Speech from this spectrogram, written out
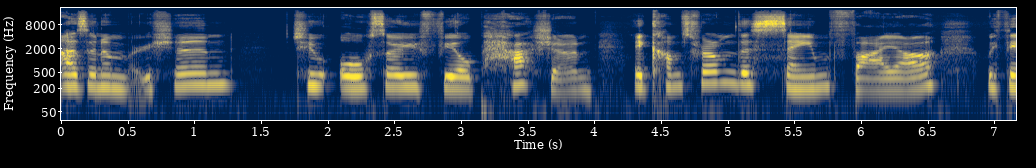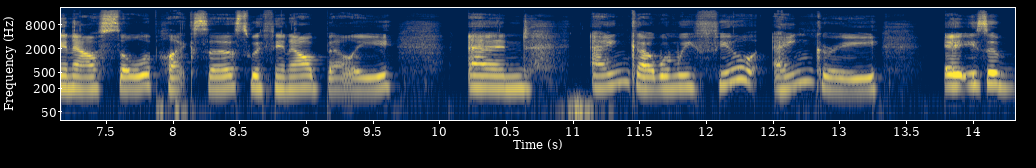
as an emotion to also feel passion. It comes from the same fire within our solar plexus, within our belly. And anger, when we feel angry, it is a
